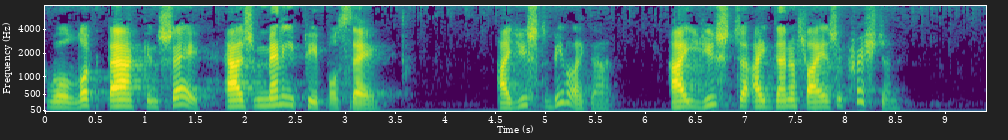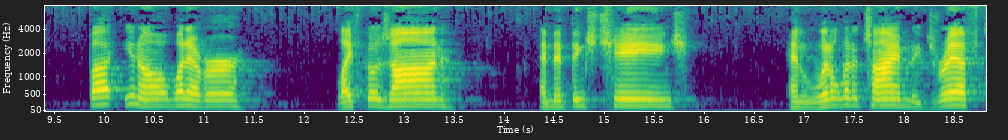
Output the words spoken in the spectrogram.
will look back and say, as many people say, I used to be like that. I used to identify as a Christian. But, you know, whatever. Life goes on, and then things change, and little at a time they drift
